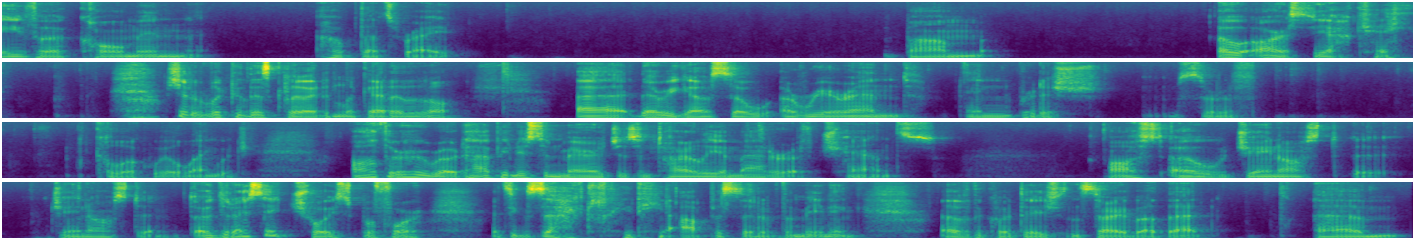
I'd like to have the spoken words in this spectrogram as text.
Ava Coleman, I hope that's right. Bum. Oh, arse. Yeah, okay. Should have looked at this clue. I didn't look at it at all. Uh, there we go. So a rear end in British sort of colloquial language. Author who wrote Happiness in Marriage is entirely a matter of chance. Aust- oh, Jane Austen. Jane Austen. Oh, did I say choice before? It's exactly the opposite of the meaning of the quotation. Sorry about that. Um,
